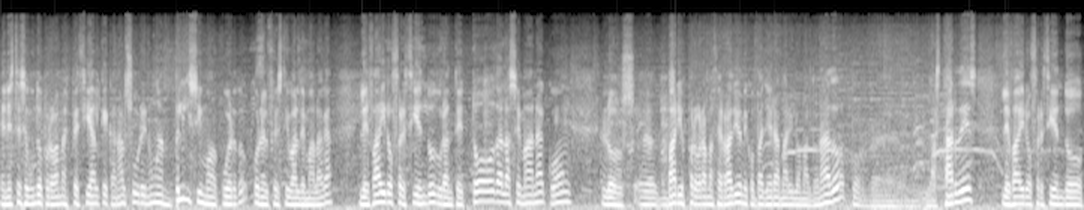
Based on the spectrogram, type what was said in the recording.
en este segundo programa especial que Canal Sur, en un amplísimo acuerdo con el Festival de Málaga, les va a ir ofreciendo durante toda la semana con los eh, varios programas de radio. De mi compañera Marilo Maldonado por eh, las tardes, les va a ir ofreciendo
